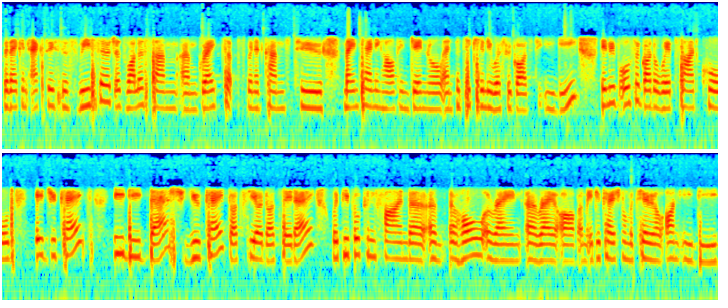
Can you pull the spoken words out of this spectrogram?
where they can access this research as well as some um, great tips when it comes to maintaining health in general, and particularly with regards to ED. Then we've also got a website called Educate, ed-uk.co.za, where people can find a, a, a whole array, array of um, educational material on ED,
